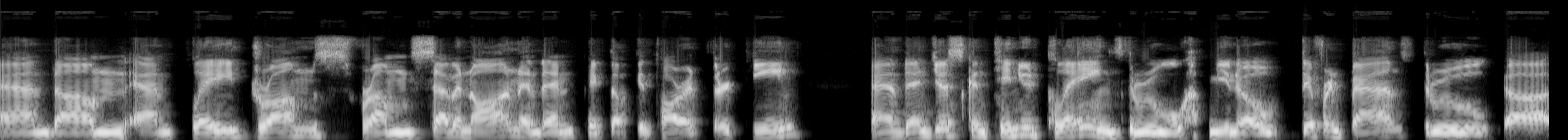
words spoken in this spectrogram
And um, and played drums from seven on, and then picked up guitar at thirteen and then just continued playing through you know different bands through uh,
